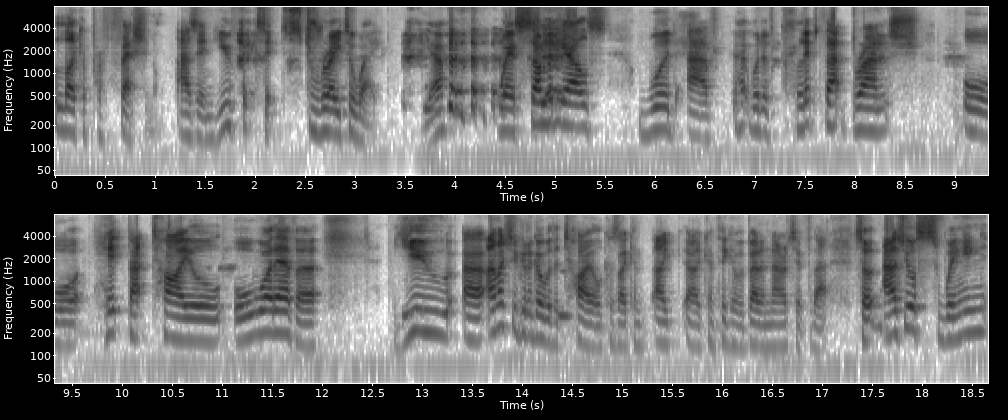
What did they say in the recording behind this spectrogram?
like a professional, as in you fix it straight away. Yeah, where somebody else would have would have clipped that branch or hit that tile or whatever. You, uh, I'm actually going to go with a tile because I can I, I can think of a better narrative for that. So as you're swinging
